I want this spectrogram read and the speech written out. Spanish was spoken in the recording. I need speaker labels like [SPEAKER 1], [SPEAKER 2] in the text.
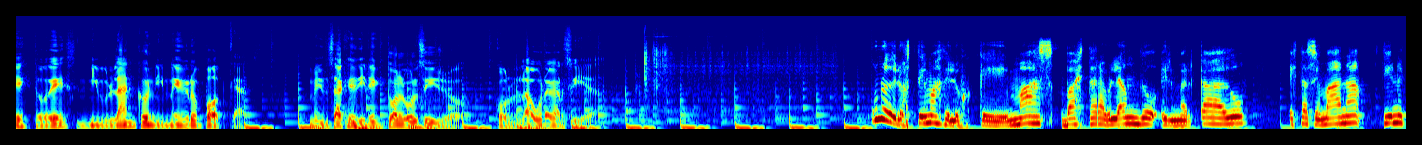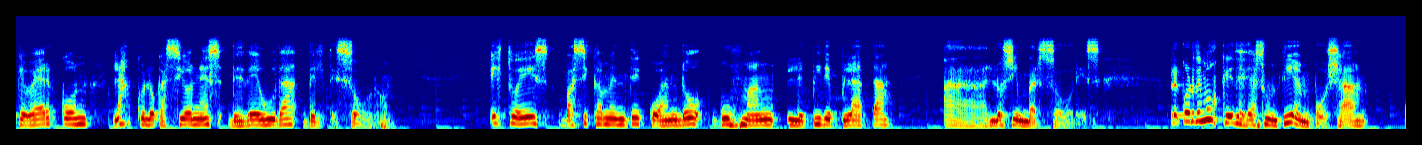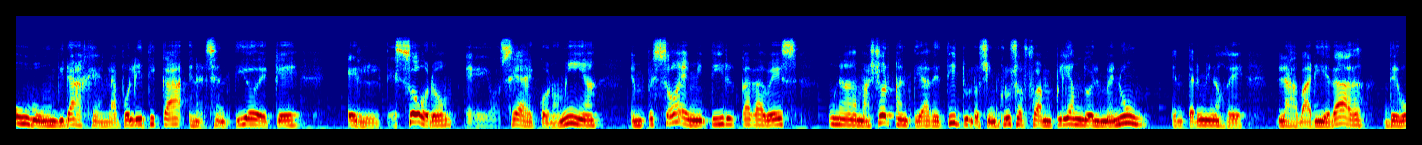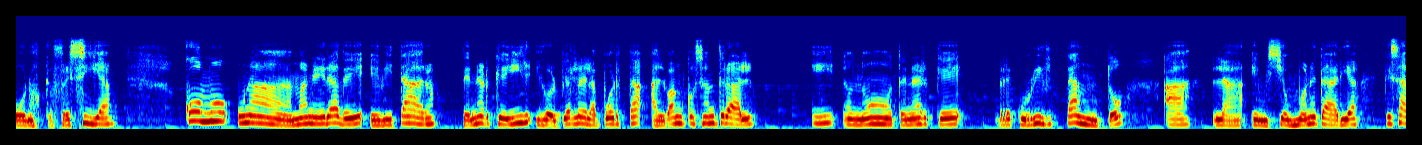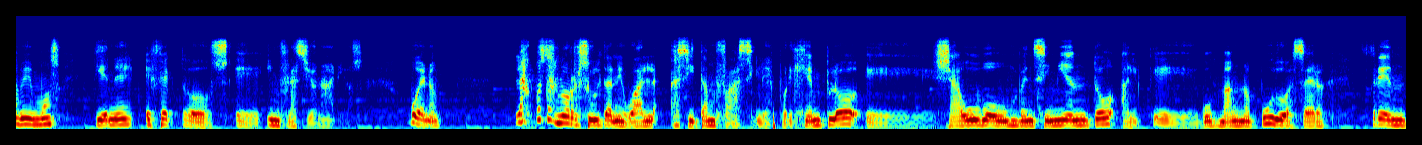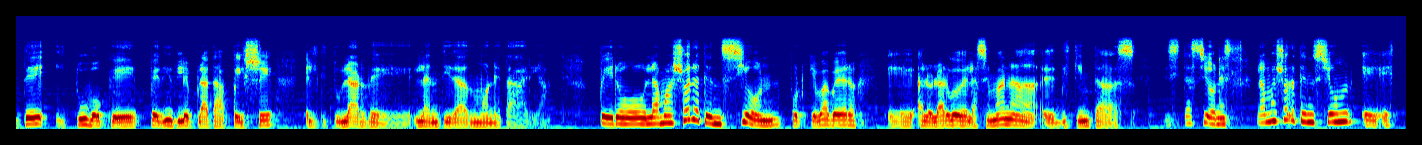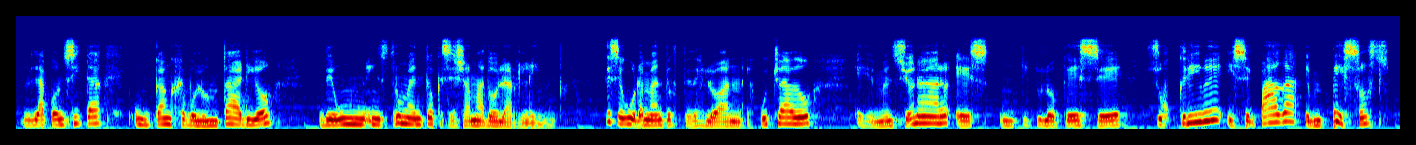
[SPEAKER 1] Esto es Ni Blanco ni Negro Podcast. Mensaje directo al bolsillo con Laura García.
[SPEAKER 2] Uno de los temas de los que más va a estar hablando el mercado esta semana tiene que ver con las colocaciones de deuda del Tesoro. Esto es básicamente cuando Guzmán le pide plata a los inversores. Recordemos que desde hace un tiempo ya hubo un viraje en la política en el sentido de que el Tesoro, eh, o sea, economía, empezó a emitir cada vez una mayor cantidad de títulos, incluso fue ampliando el menú en términos de la variedad de bonos que ofrecía, como una manera de evitar tener que ir y golpearle la puerta al Banco Central y no tener que recurrir tanto a la emisión monetaria que sabemos tiene efectos eh, inflacionarios. Bueno, las cosas no resultan igual así tan fáciles. Por ejemplo, eh, ya hubo un vencimiento al que Guzmán no pudo hacer frente y tuvo que pedirle plata a Pelle, el titular de la entidad monetaria. Pero la mayor atención, porque va a haber eh, a lo largo de la semana distintas licitaciones, la mayor atención la concita un canje voluntario de un instrumento que se llama Dollar Link, que seguramente ustedes lo han escuchado eh, mencionar. Es un título que se suscribe y se paga en pesos,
